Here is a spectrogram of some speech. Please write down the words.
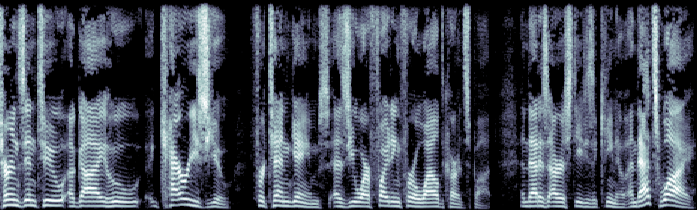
turns into a guy who carries you for 10 games as you are fighting for a wild card spot. And that is Aristides Aquino. And that's why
